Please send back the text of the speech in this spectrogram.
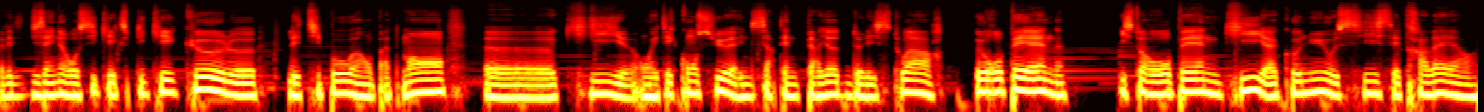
Il y avait des designers aussi qui expliquaient que le- les typos à empattement, euh, qui ont été conçus à une certaine période de l'histoire européenne, histoire européenne qui a connu aussi ses travers.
